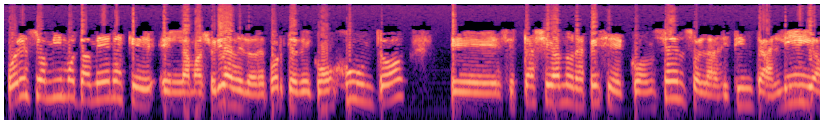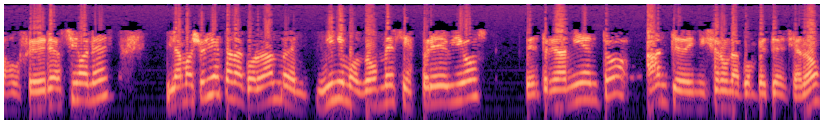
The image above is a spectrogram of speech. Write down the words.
por eso mismo también es que en la mayoría de los deportes de conjunto eh, se está llegando a una especie de consenso en las distintas ligas o federaciones y la mayoría están acordando en mínimo dos meses previos de entrenamiento antes de iniciar una competencia, ¿no?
